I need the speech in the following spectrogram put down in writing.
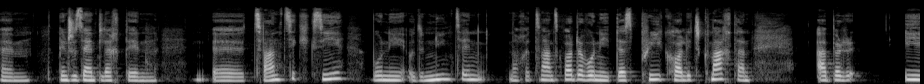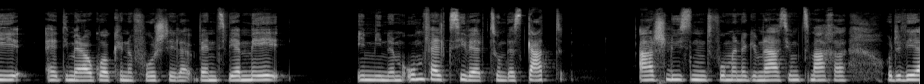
ähm, bin schlussendlich dann äh, 20 gewesen, wo ich, oder 19, nachher 20 geworden, wo ich das Pre-College gemacht habe. Aber ich hätte mir auch gut vorstellen wenn es mehr in meinem Umfeld gewesen wäre, um das GATT anschliessend von einem Gymnasium zu machen. Oder wie,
